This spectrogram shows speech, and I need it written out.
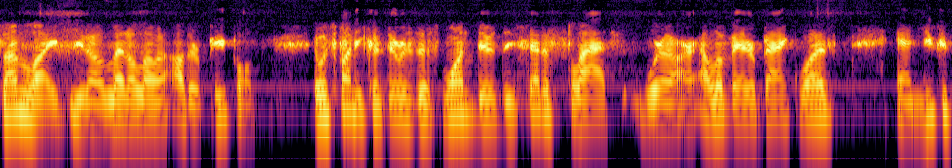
sunlight, you know, let alone other people. It was funny because there was this one, there's the set of slats where our elevator bank was, and you could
